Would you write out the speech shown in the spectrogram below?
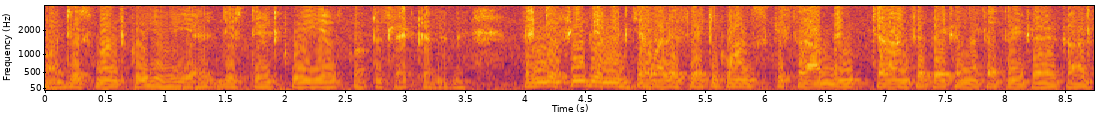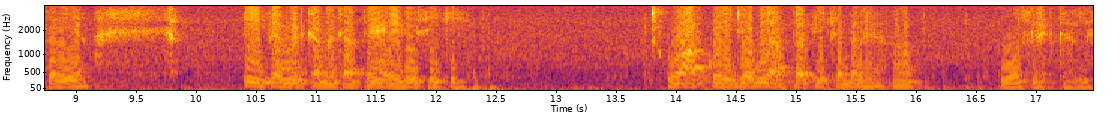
और जिस मंथ को ये हुई है, जिस डेट को हुई है, उसको आपने सेलेक्ट कर लेना है। देन जो फ़ी पेमेंट के हवाले से कि कौन किस तरह आप बैंक चलान से पे करना चाहते हैं क्रेडिट कार्ड से या ई पेमेंट करना चाहते हैं एडीसी की, वो आपको जो भी आपके एप्लीकेबल है, आप वो सिलेक्ट कर लें।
